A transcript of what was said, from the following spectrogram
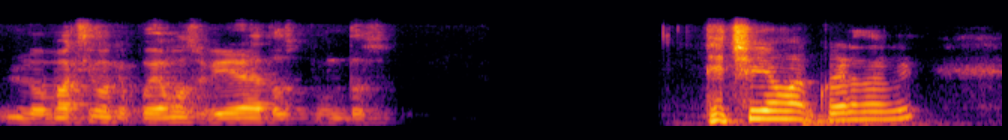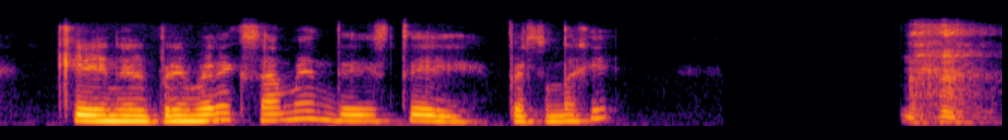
lo máximo que podíamos subir era dos puntos. De hecho, yo me acuerdo, güey, que en el primer examen de este personaje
